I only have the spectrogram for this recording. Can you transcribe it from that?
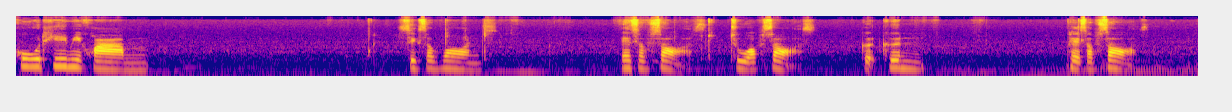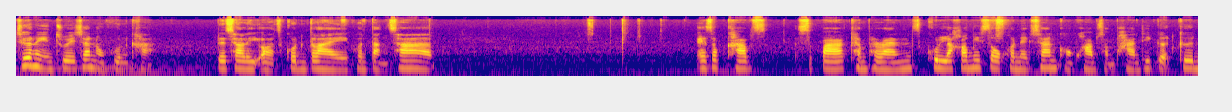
คู่ที่มีความ Six of Wands Ace of Swords Two of Swords เกิดขึ้น Page of Swords เชื่อใน intuition ของคุณค่ะ The Chariot คนไกล คนต่างชาติ Ace of Cups Spark Temperance คุณและเขามี Soul Connection ของความสัมพันธ์ที่เกิดขึ้น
